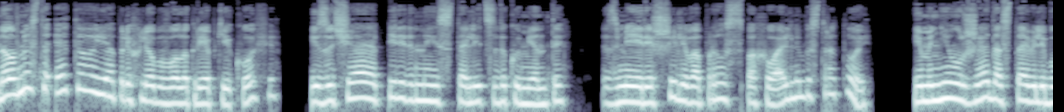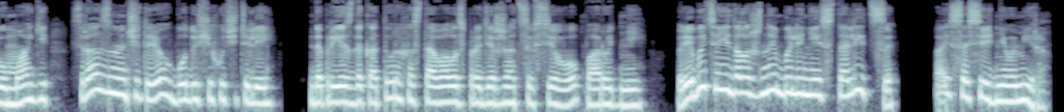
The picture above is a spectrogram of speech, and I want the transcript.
но вместо этого я прихлебывала крепкий кофе, изучая переданные из столицы документы. Змеи решили вопрос с похвальной быстротой, и мне уже доставили бумаги сразу на четырех будущих учителей, до приезда которых оставалось продержаться всего пару дней. Прибыть они должны были не из столицы, а из соседнего мира.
